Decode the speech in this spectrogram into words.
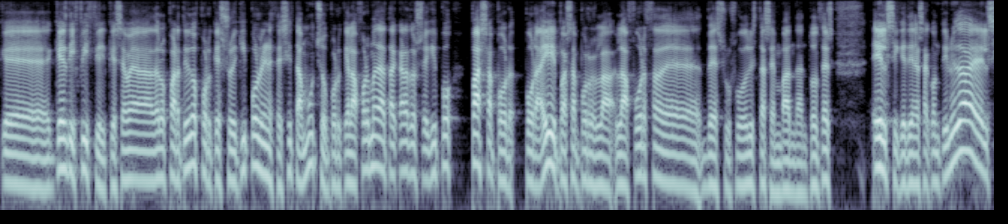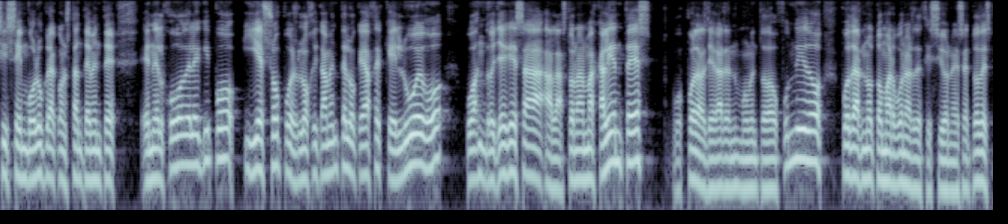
que, es difícil que se vaya de los partidos porque su equipo le necesita mucho, porque la forma de atacar de su equipo pasa por, por ahí, pasa por la, fuerza de, sus futbolistas en banda. Entonces, él sí que tiene esa continuidad, él sí se involucra constantemente en el juego del equipo y eso, pues lógicamente lo que hace es que luego, cuando llegues a, las zonas más calientes, pues puedas llegar en un momento dado fundido, puedas no tomar buenas decisiones. Entonces,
